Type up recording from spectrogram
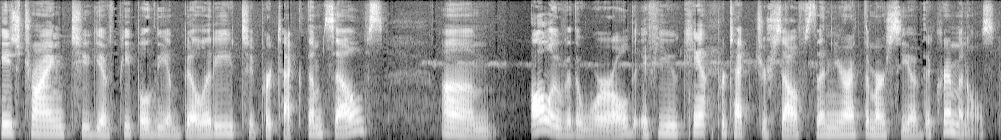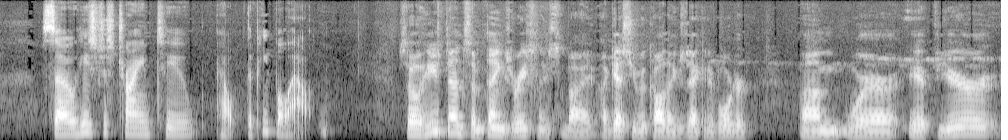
He's trying to give people the ability to protect themselves. Um, all over the world, if you can't protect yourself, then you're at the mercy of the criminals. So he's just trying to help the people out. So he's done some things recently by, I guess you would call it executive order, um, where if you're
